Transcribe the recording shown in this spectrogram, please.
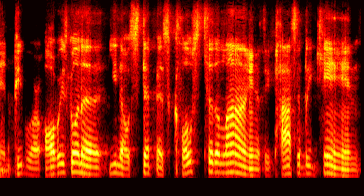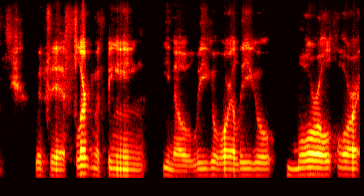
and people are always going to, you know, step as close to the line as they possibly can with the flirting with being, you know, legal or illegal, moral or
